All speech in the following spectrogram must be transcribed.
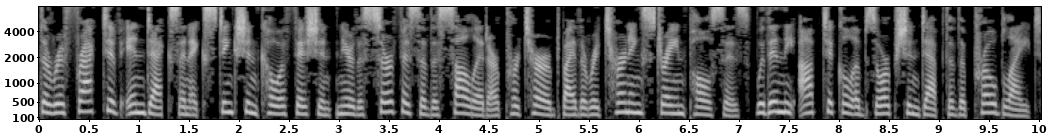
The refractive index and extinction coefficient near the surface of the solid are perturbed by the returning strain pulses within the optical absorption depth of the probe light,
